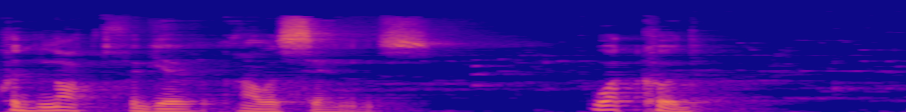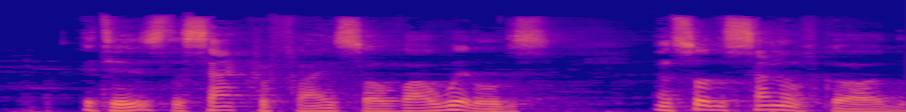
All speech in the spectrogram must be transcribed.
could not forgive our sins. What could? It is the sacrifice of our wills. And so the Son of God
